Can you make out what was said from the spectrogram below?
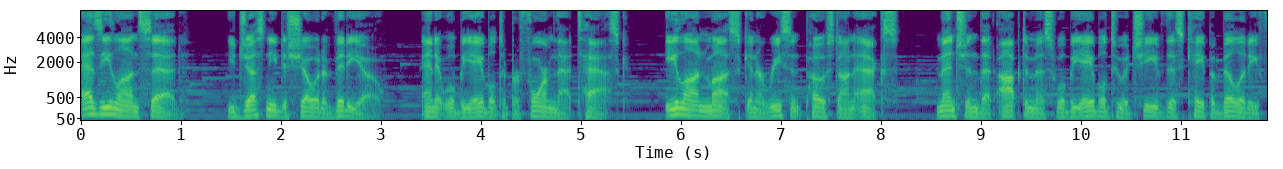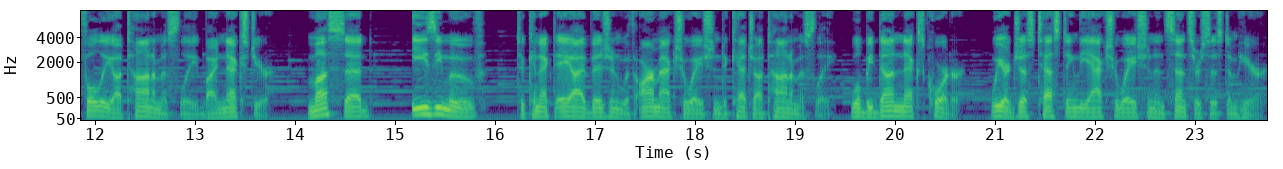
As Elon said, you just need to show it a video, and it will be able to perform that task. Elon Musk, in a recent post on X, mentioned that Optimus will be able to achieve this capability fully autonomously by next year. Musk said, Easy move to connect AI vision with arm actuation to catch autonomously will be done next quarter. We are just testing the actuation and sensor system here.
